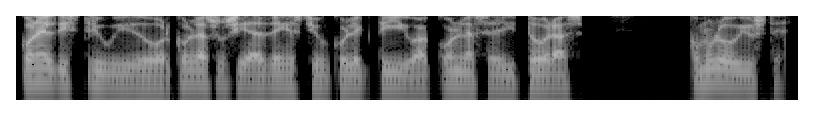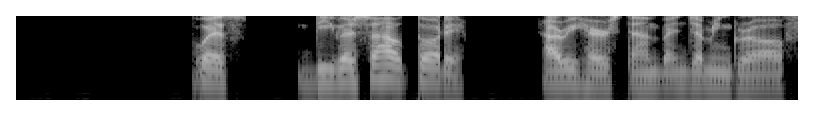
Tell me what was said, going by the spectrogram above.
con el distribuidor, con las sociedades de gestión colectiva, con las editoras. ¿Cómo lo ve usted? Pues diversos autores, Harry Hurston, Benjamin Groff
